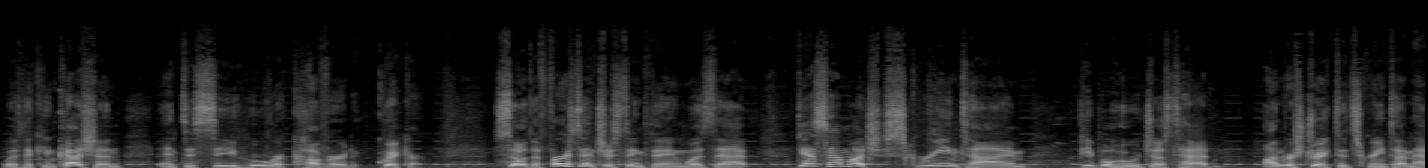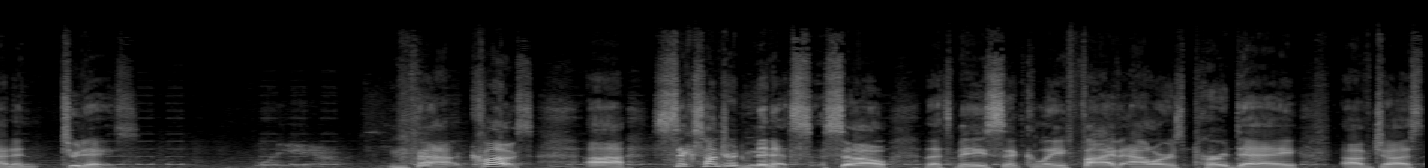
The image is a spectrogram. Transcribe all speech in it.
with a concussion and to see who recovered quicker. So the first interesting thing was that guess how much screen time people who just had unrestricted screen time had in two days? 48 hours. Close. Uh, 600 minutes. So that's basically five hours per day of just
